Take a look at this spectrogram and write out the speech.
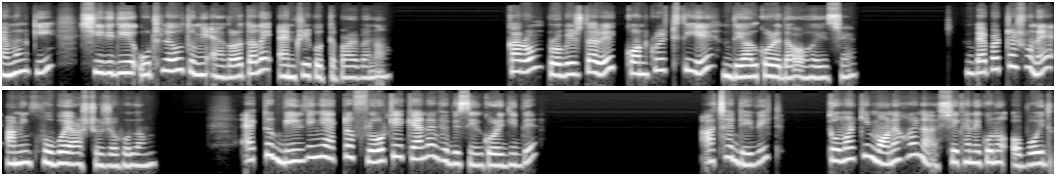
এমনকি সিঁড়ি দিয়ে উঠলেও তুমি এগারো তলায় এন্ট্রি করতে পারবে না। কারণ প্রবেশদ্বারে কনক্রিট দিয়ে দেয়াল করে দেওয়া হয়েছে। ব্যাপারটা শুনে আমি খুবই আশ্চর্য হলাম। একটা বিল্ডিংয়ে একটা ফ্লোরকে কেন ভেবে সিল করে দিবে? আচ্ছা ডেভিড তোমার কি মনে হয় না সেখানে কোনো অবৈধ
